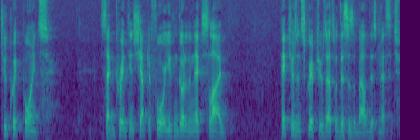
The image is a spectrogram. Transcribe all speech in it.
Two quick points. 2 Corinthians chapter 4. You can go to the next slide. Pictures and scriptures, that's what this is about, this message.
